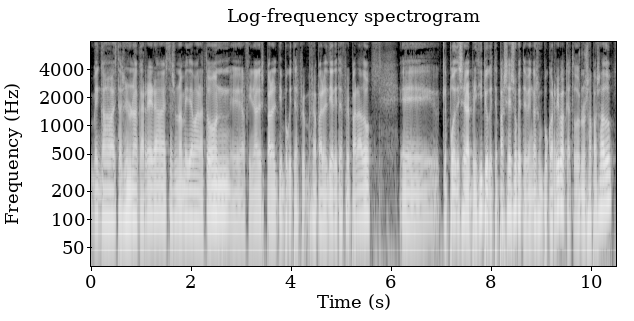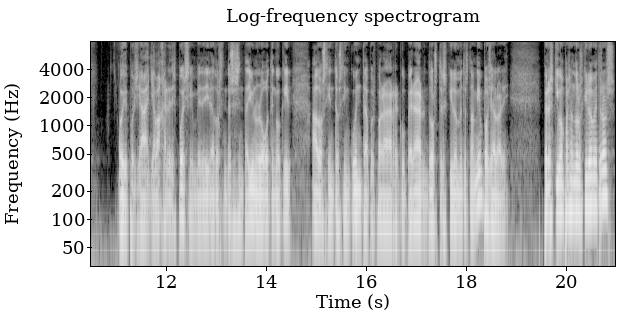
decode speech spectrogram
venga, estás en una carrera, estás en una media maratón, eh, al final es para el tiempo que te has, o sea, para el día que te has preparado, eh, que puede ser al principio que te pase eso, que te vengas un poco arriba, que a todos nos ha pasado, Oye, pues ya, ya bajaré después. Si en vez de ir a 261 luego tengo que ir a 250 pues para recuperar 2-3 kilómetros también, pues ya lo haré. Pero es que iban pasando los kilómetros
